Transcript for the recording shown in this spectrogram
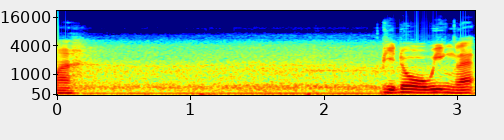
มาพี่โดวิ่งแล้ว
